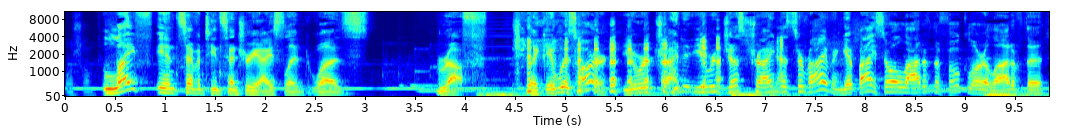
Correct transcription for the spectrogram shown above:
or something. Life in 17th century Iceland was rough. Like it was hard. you were trying to you were just trying to survive and get by. So a lot of the folklore, a lot of the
